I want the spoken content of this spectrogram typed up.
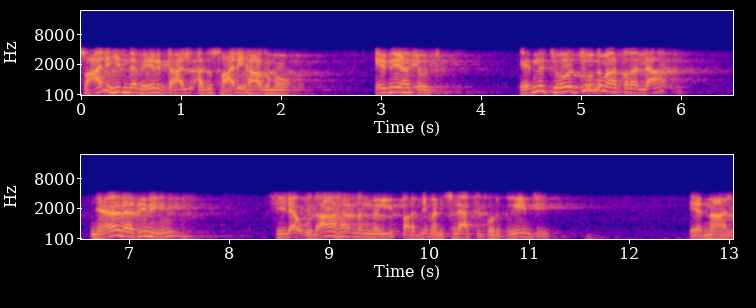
സാലിഹിന്റെ പേരിട്ടാൽ അത് സാലിഹാകുമോ എന്ന് ഞാൻ ചോദിച്ചു. എന്ന് ചോദിച്ചു എന്ന് മാത്രമല്ല ഞാൻ അതിന് ചില ഉദാഹരണങ്ങൾ പറഞ്ഞ് മനസ്സിലാക്കി കൊടുക്കുകയും ചെയ്തു. എന്നാൽ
